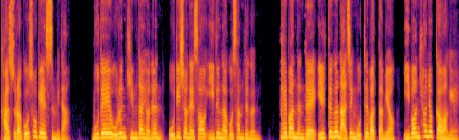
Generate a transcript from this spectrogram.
가수라고 소개했습니다. 무대에 오른 김다현은 오디션에서 2등하고 3등은 해봤는데 1등은 아직 못 해봤다며 이번 현역 가왕에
